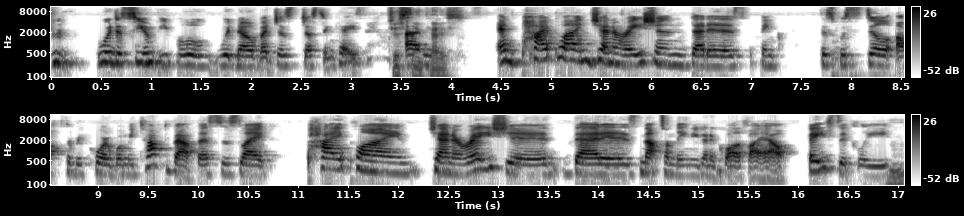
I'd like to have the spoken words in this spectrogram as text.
would assume people would know, but just just in case, just in um, case. And pipeline generation, that is, I think this was still off the record when we talked about this, is like pipeline generation that is not something you're going to qualify out. Basically, mm-hmm.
